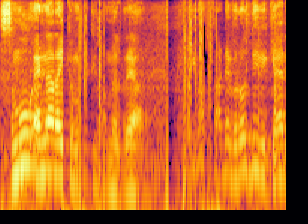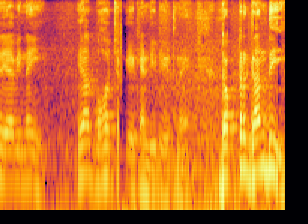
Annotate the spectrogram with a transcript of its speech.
ਸਮੂਹ ਐਨ ਆਰ ਆਈ ਕਮਿਊਨਿਟੀ ਤੋਂ ਮਿਲ ਰਿਹਾ ਈਵਨ ਸਾਡੇ ਵਿਰੋਧੀ ਵੀ ਕਹਿ ਰਹੇ ਆ ਵੀ ਨਹੀਂ, ਯਾਰ ਬਹੁਤ ਚੰਗੇ ਕੈਂਡੀਡੇਟ ਨੇ। ਡਾਕਟਰ ਗਾਂਧੀ,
